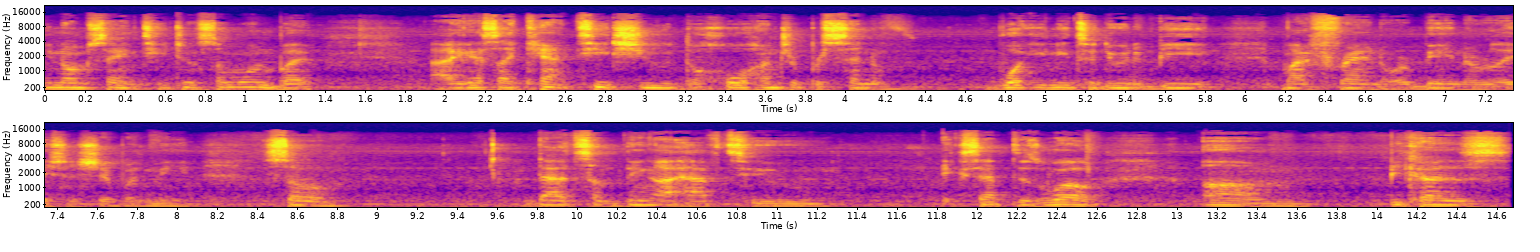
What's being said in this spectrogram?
you know i'm saying teaching someone but i guess i can't teach you the whole 100% of what you need to do to be my friend or be in a relationship with me. So that's something i have to accept as well. Um, because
